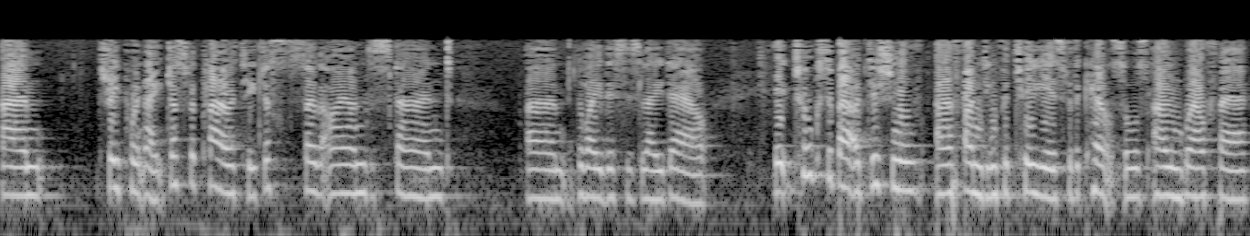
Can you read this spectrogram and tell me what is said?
um, 3.8, just for clarity, just so that I understand um, the way this is laid out, it talks about additional uh, funding for two years for the council's own welfare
